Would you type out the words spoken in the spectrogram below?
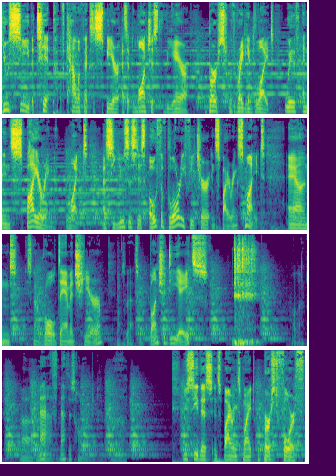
you see the tip of Califex's spear as it launches through the air, burst with radiant light, with an inspiring light, as he uses his Oath of Glory feature, Inspiring Smite. And he's going to roll damage here. So that's a bunch of d8s. Hold on. Uh, math. Math is hard. Um, You see this inspiring smite burst forth,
